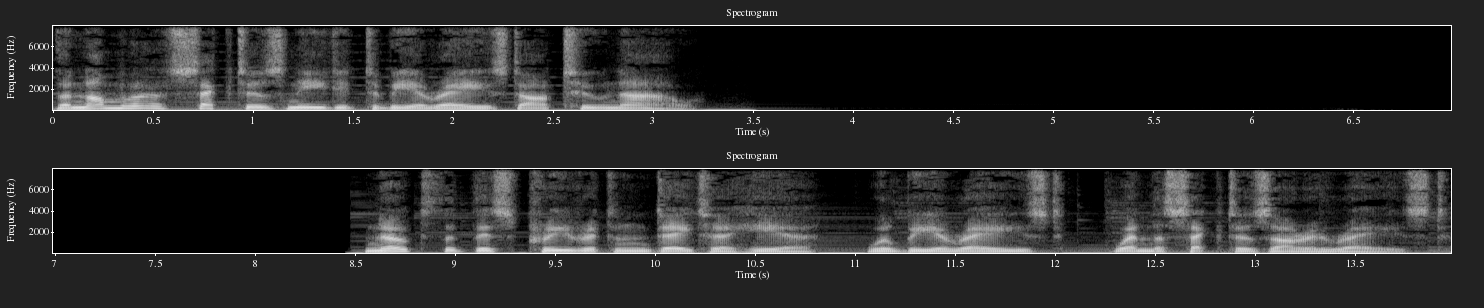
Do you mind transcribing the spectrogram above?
The number of sectors needed to be erased are 2 now. Note that this pre-written data here, will be erased, when the sectors are erased.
